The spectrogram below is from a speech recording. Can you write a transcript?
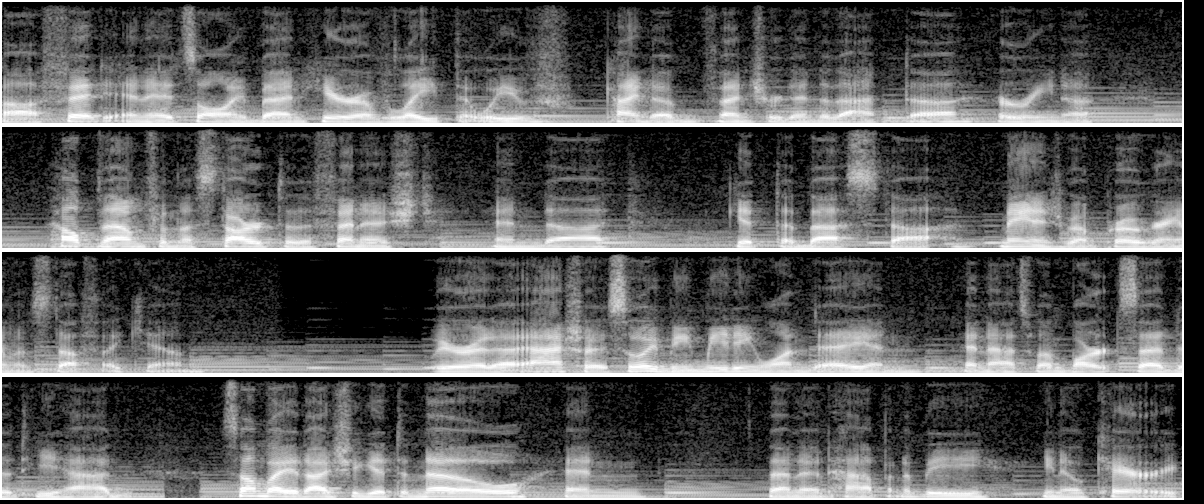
uh, fit, and it's only been here of late that we've kind of ventured into that uh, arena. Help them from the start to the finish and uh, get the best uh, management program and stuff they can. We were at a, actually a soybean meeting one day, and, and that's when Bart said that he had somebody that I should get to know, and then it happened to be, you know, Carrie.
